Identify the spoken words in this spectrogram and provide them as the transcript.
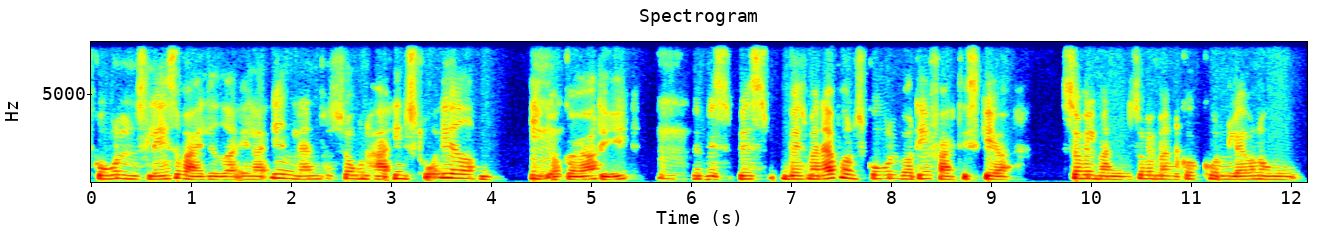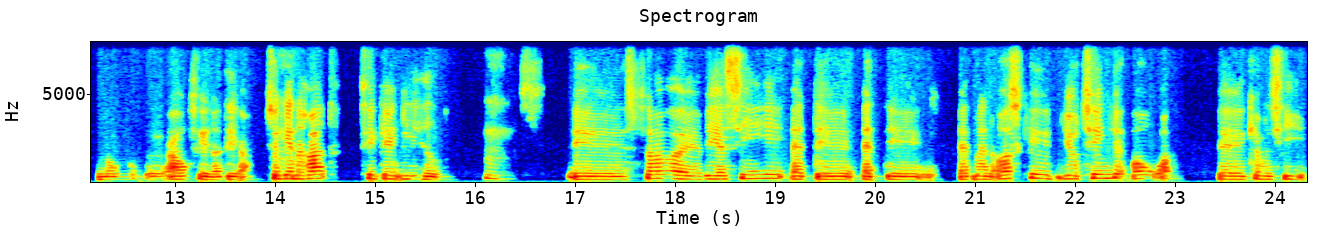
skolens læsevejleder eller en eller anden person har instrueret dem i mm. at gøre det, ikke? Mm. Men hvis, hvis, hvis man er på en skole, hvor det faktisk sker, så vil man, så vil man godt kunne lave nogle, nogle øh, aftaler der. Så mm. generelt tilgængelighed. Mm. Øh, så øh, vil jeg sige, at, øh, at, øh, at man også kan jo tænke over, øh, kan man sige,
